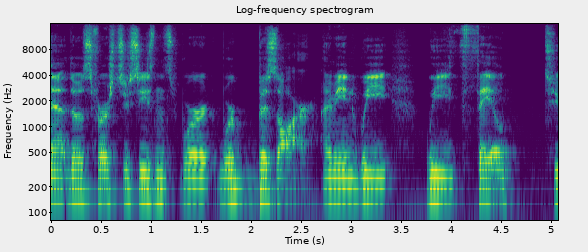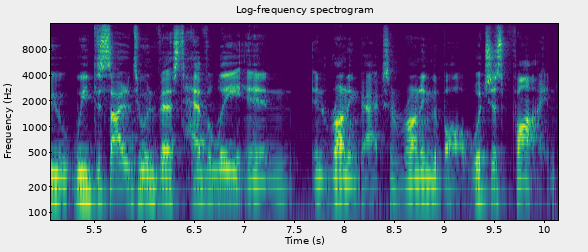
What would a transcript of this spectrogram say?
that those first two seasons were were bizarre. I mean, we we failed to we decided to invest heavily in in running backs and running the ball, which is fine.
